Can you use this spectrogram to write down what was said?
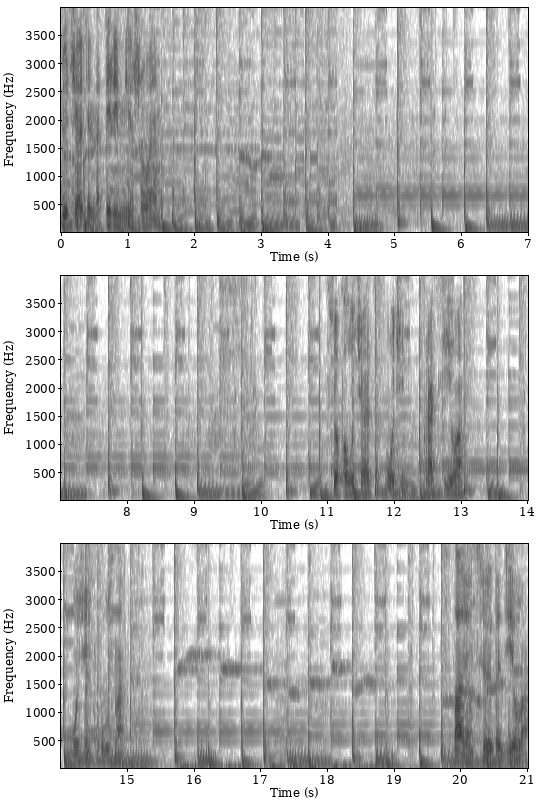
Все тщательно перемешиваем. Все получается очень красиво, очень вкусно. Ставим все это дело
